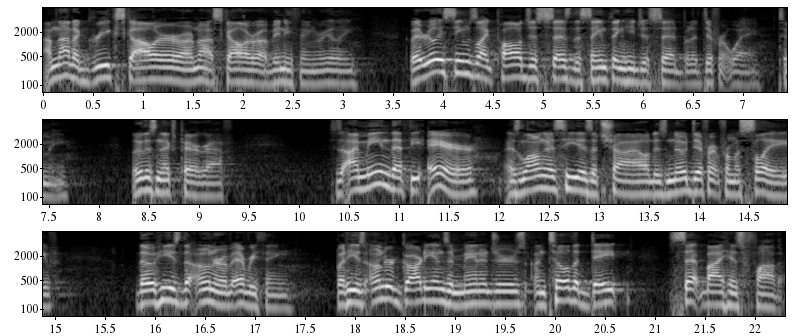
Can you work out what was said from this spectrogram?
I'm not a Greek scholar, or I'm not a scholar of anything really. But it really seems like Paul just says the same thing he just said, but a different way to me. Look at this next paragraph. He says, I mean that the heir as long as he is a child, is no different from a slave, though he is the owner of everything. But he is under guardians and managers until the date set by his father.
